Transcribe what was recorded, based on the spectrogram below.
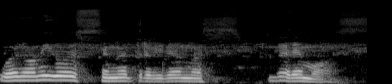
Bueno amigos, en otro video nos veremos.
